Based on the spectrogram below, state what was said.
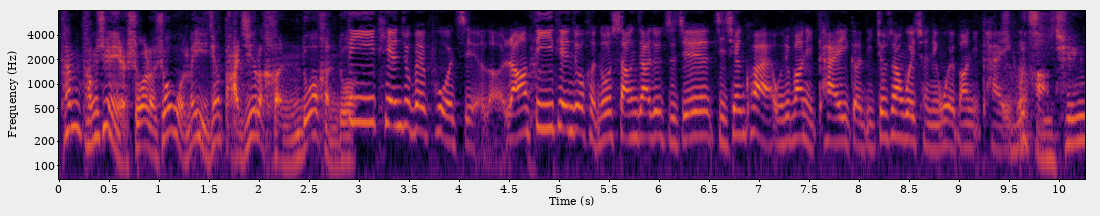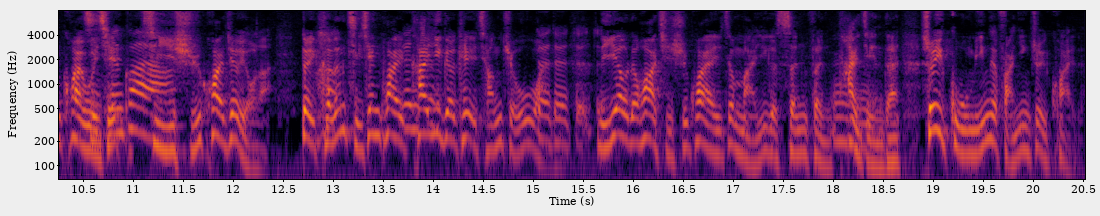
他们腾讯也说了，说我们已经打击了很多很多。第一天就被破解了，然后第一天就很多商家就直接几千块，我就帮你开一个，你就算未成年我也帮你开一个。几千块，几千块，几十块就有了。对，可能几千块开一个可以长久玩。对对对。你要的话，几十块就买一个身份，太简单。所以股民的反应最快的。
